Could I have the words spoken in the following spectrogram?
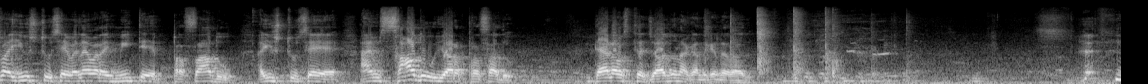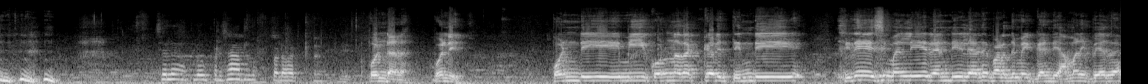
why I used to say whenever I meet a prasadu, I used to say, I'm sadhu, you are a prasadu. తేడా వస్తే జాదు నాకు అందుకనే రాదు చలో అప్పుడు ప్రసాద్ పడవట్ పొండి అన్న పొండి. పొండి మీకున్నదక్కడి తిండి. తినేసి మళ్ళీ రండి లేదా పడదు మీకు గండి. అమ్మ నీ పేరురా?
